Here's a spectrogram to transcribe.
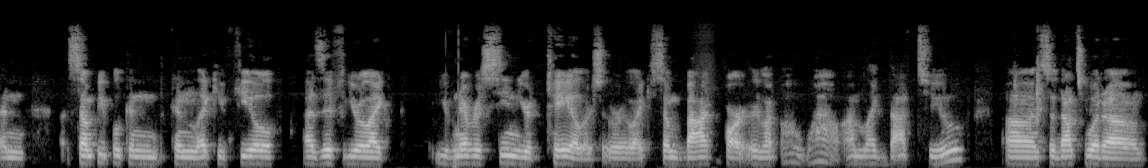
and some people can can like you feel as if you're like you've never seen your tail or, or like some back part. You're like, oh wow, I'm like that too. Uh, so that's what. Um,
